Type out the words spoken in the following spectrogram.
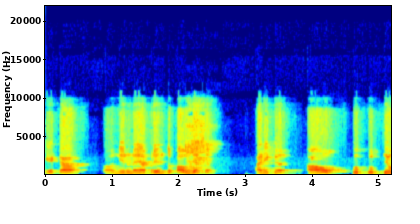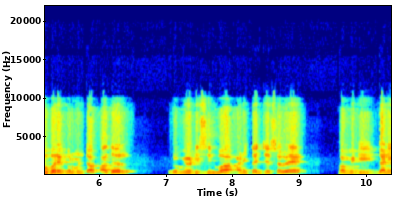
एका निर्णया पर्यंत पावले आसात. आनीक हांव खूब खूब देव बरें करूं म्हणटा फादर रोमियो डिसिल्वा आणि तांचे सगळे कमिटी जाणी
